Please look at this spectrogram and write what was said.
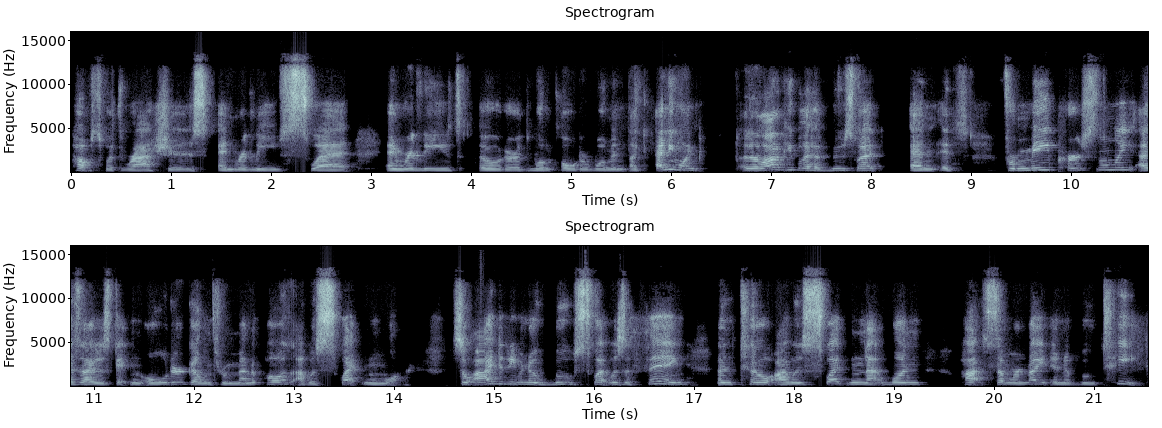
helps with rashes and relieves sweat and relieves odor older woman, like anyone a lot of people that have boob sweat and it's for me personally as i was getting older going through menopause i was sweating more so i didn't even know boob sweat was a thing until i was sweating that one hot summer night in a boutique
